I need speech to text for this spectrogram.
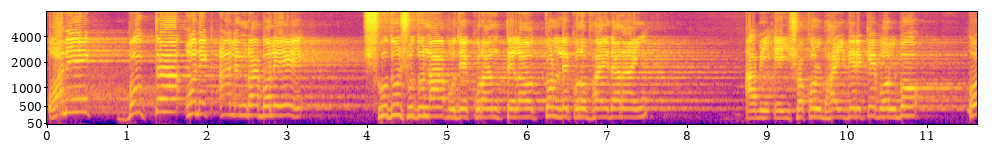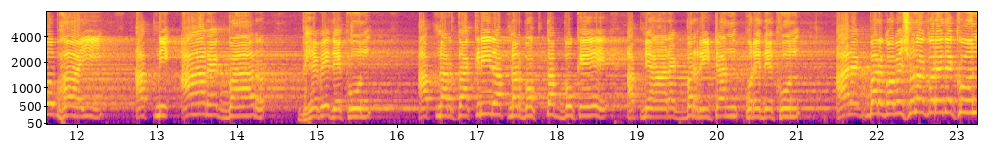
অনেক বক্তা, অনেক আলেমরা বলে, শুধু শুধু না বুঝে কোরআন তেলাওত করলে কোনো ফায়দা নাই। আমি এই সকল ভাইদেরকে বলব, ও ভাই, আপনি আর একবার ভেবে দেখুন। আপনার তাকরির, আপনার বক্তব্যকে আপনি আর একবার রিটার্ন করে দেখুন, আর একবার গবেষণা করে দেখুন।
